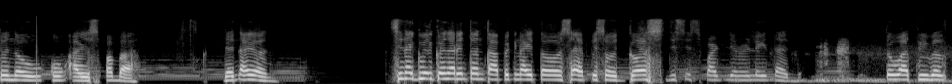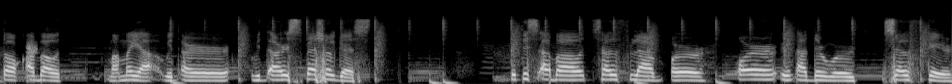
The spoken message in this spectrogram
to know kung ayos pa ba. Then ayun. Sinagway ko na rin tong topic na ito sa episode cause this is partly related to what we will talk about mamaya with our with our special guest. it is about self-love or or in other words, self-care.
